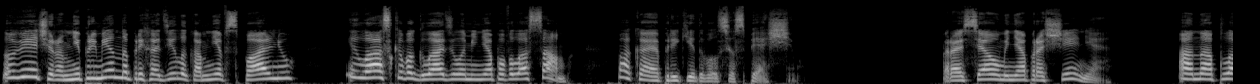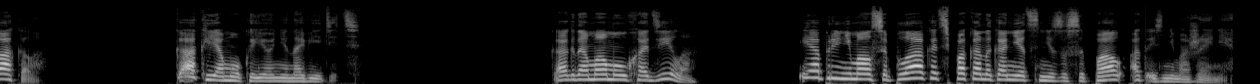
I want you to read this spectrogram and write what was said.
то вечером непременно приходила ко мне в спальню и ласково гладила меня по волосам, пока я прикидывался спящим. Прося у меня прощения, она плакала, как я мог ее ненавидеть? Когда мама уходила, я принимался плакать, пока, наконец, не засыпал от изнеможения.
